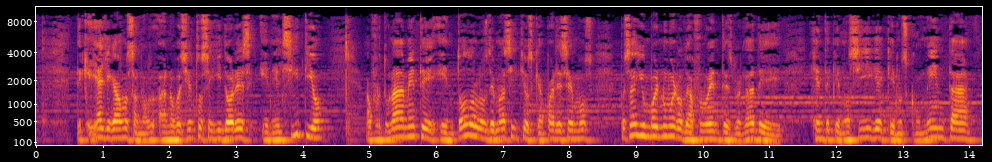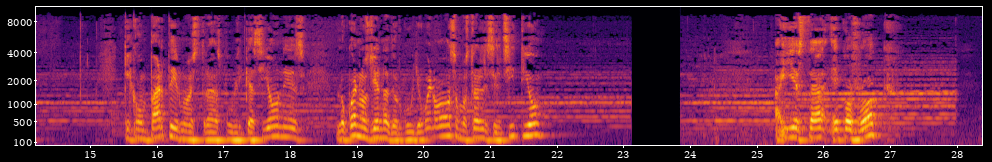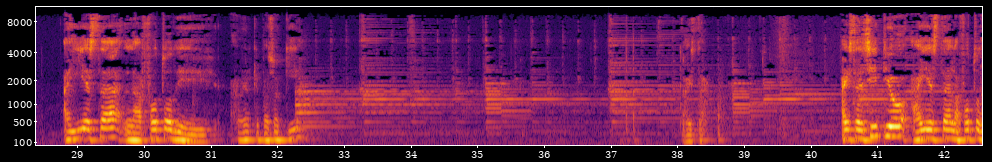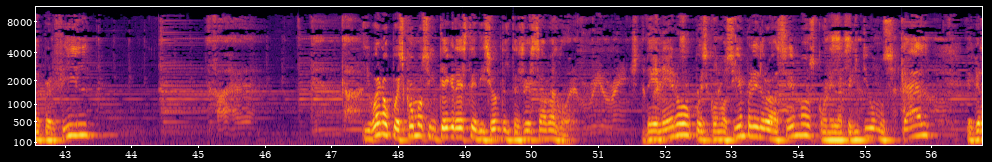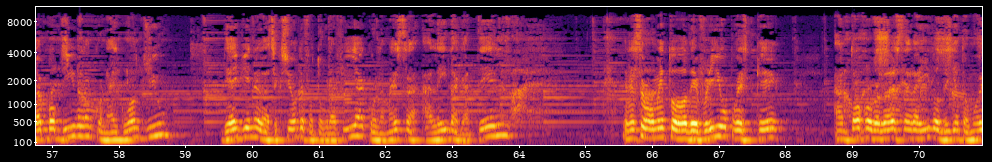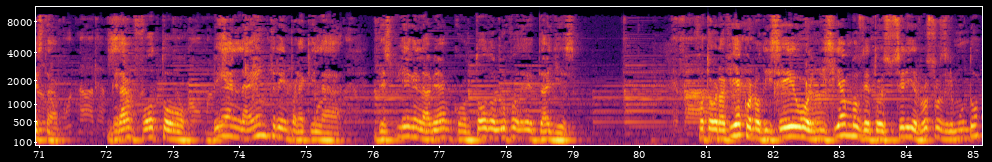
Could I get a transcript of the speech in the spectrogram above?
de que ya llegamos a, no, a 900 seguidores en el sitio. Afortunadamente, en todos los demás sitios que aparecemos, pues hay un buen número de afluentes, ¿verdad? De gente que nos sigue, que nos comenta, que comparte nuestras publicaciones, lo cual nos llena de orgullo. Bueno, vamos a mostrarles el sitio. Ahí está Ecos Rock. Ahí está la foto de... A ver qué pasó aquí. Ahí está. Ahí está el sitio, ahí está la foto de perfil. Y bueno, pues cómo se integra esta edición del tercer sábado de enero, pues como siempre lo hacemos con el aperitivo musical, el gran Bob Dylan con I Want You. De ahí viene la sección de fotografía con la maestra Aleida Gatel. En este momento de frío, pues qué antojo, ¿verdad? Estar ahí donde ella tomó esta gran foto. Véanla, entren para que la desplieguen, la vean con todo lujo de detalles. Fotografía con Odiseo, iniciamos dentro de su serie de Rostros del Mundo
